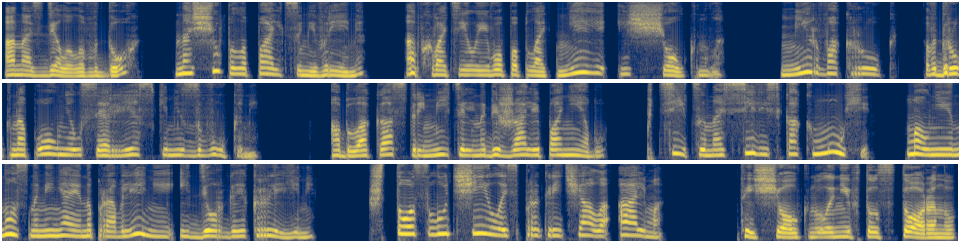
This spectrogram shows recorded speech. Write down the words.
Она сделала вдох, нащупала пальцами время, обхватила его поплотнее и щелкнула. Мир вокруг вдруг наполнился резкими звуками. Облака стремительно бежали по небу, птицы носились, как мухи, молниеносно меняя направление и дергая крыльями. «Что случилось?» — прокричала Альма. «Ты щелкнула не в ту сторону»,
